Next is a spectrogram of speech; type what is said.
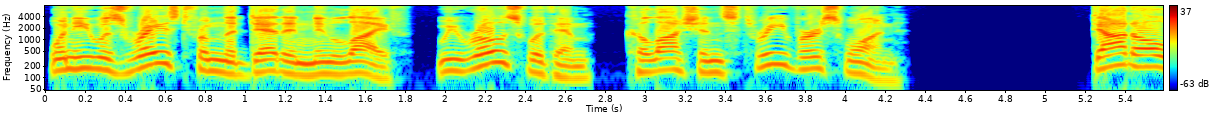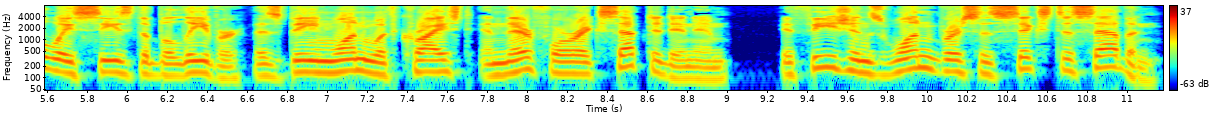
When he was raised from the dead in new life, we rose with him. Colossians 3 verse 1. God always sees the believer as being one with Christ and therefore accepted in him. Ephesians 1 verses 6 to 7.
